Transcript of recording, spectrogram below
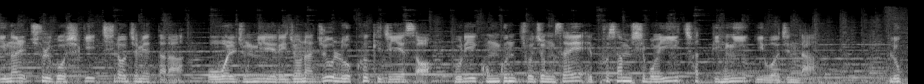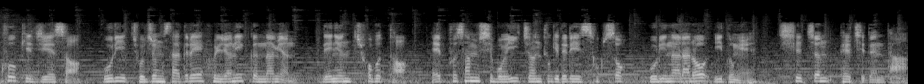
이날 출고식이 치러짐에 따라 5월 중미 애리조나주 루크 기지에서 우리 공군 조종사의 F-35의 첫 비행이 이루어진다. 루크 기지에서 우리 조종사들의 훈련이 끝나면 내년 초부터 F-35의 전투기들이 속속 우리나라로 이동해 실전 배치된다.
